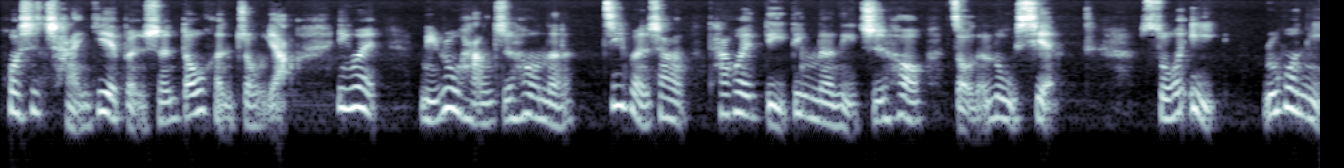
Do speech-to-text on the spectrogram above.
或是产业本身都很重要，因为你入行之后呢，基本上它会抵定了你之后走的路线。所以，如果你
